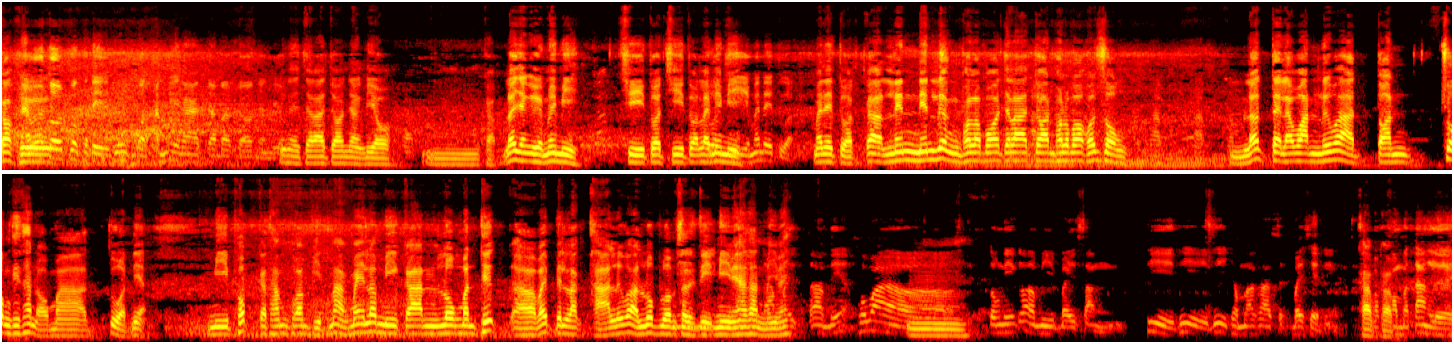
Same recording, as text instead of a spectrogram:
ก็แต่คือว่าโดยปกติคือตรวจขันวินัยจราจรอย่างเดียววินัยจราจรอย่างเดียว อืมครับ แล้วอย่างอื่นไม่มี ฉี่ตัวจฉี่ตัวอะไรไม่มีตวจฉี่ไม่ได้ตรวจ ไม่ได้ตรวจก็เน้นเน้นเรื่องพรบจราจรพรบขนส่งครับครับอืม แล้วแต่ละวันหรือว่าตอนช่วงที่ท่านออกมาตรวจเนี่ยมีพบกระทำความผิดมากไหมแล้วมีการลงบันทึกอ่าไว้เป็นหลักฐานหรือว่ารวบรวมสถิติมีไหมฮะท่านมีไหมตามนี้เพราะว่าอืมตรงนี้ก็มีใบสั่งที่ที่ที่ชำระค่าใบเสร็จนี่ครับเอาครับคอมมาตั้งเลย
